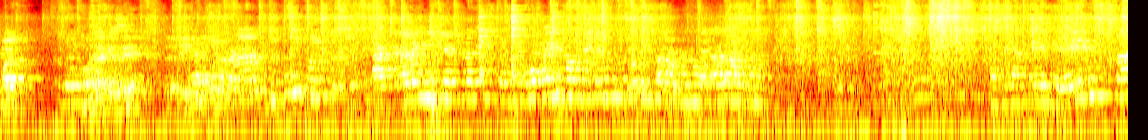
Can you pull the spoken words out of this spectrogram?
¿Cuál? O sea que sí. Te digo. Acá hay ya platican. Fíjate de esta,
